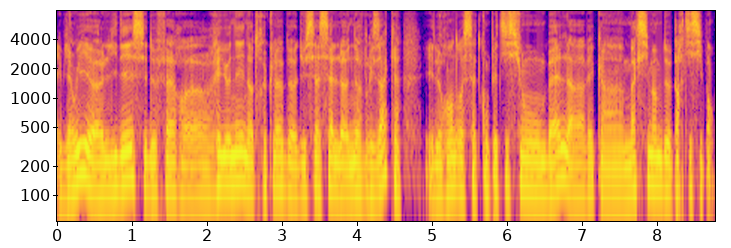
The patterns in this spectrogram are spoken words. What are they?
Eh bien oui, euh, l'idée c'est de faire euh, rayonner notre club du CSL Neuf-Brisac et de rendre cette compétition belle avec un maximum de participants.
